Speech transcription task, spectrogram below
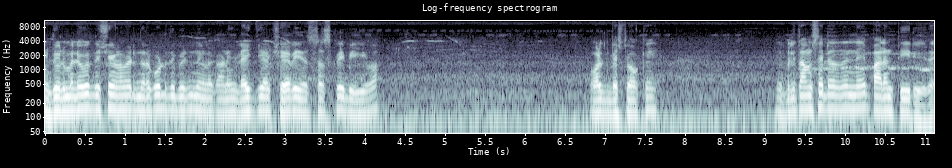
ഇതൊരു മലയോര ദൃശ്യങ്ങളുമായിട്ട് നിറക്കൂട്ടത്തിൽ വീണ്ടും നിങ്ങൾ കാണുകയും ലൈക്ക് ചെയ്യുക ഷെയർ ചെയ്യുക സബ്സ്ക്രൈബ് ചെയ്യുക. ഓൾ ദി ബെസ്റ്റ് ഓക്കെ ഇതിൽ താമസിച്ചിട്ട് തന്നെ പരം തീരും ഇത്.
